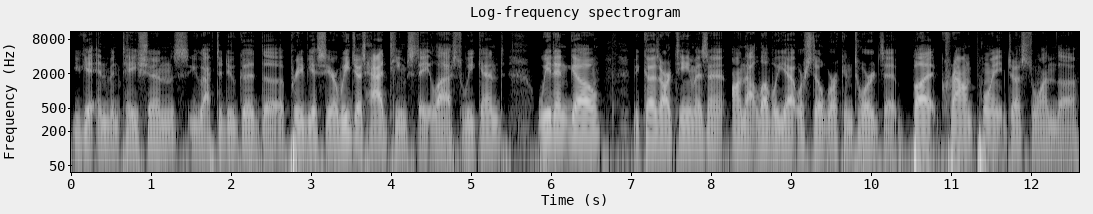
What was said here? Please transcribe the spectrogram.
you get invitations. You have to do good the previous year. We just had Team State last weekend. We didn't go because our team isn't on that level yet. We're still working towards it. But Crown Point just won the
